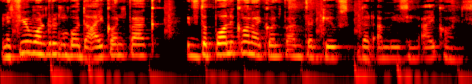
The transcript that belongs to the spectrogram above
And if you're wondering about the icon pack, it's the Polycon icon pack that gives that amazing icons.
